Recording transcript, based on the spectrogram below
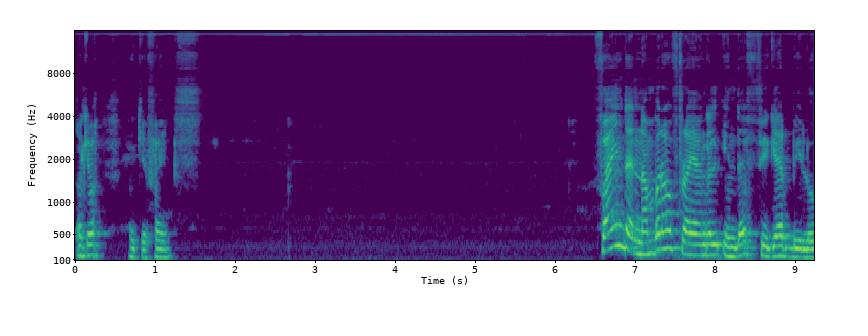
ஓகேவா okay fine fine the number of triangle in the figure below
